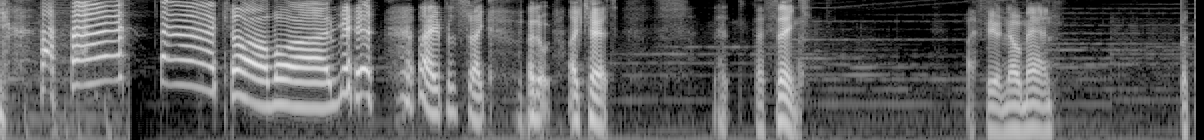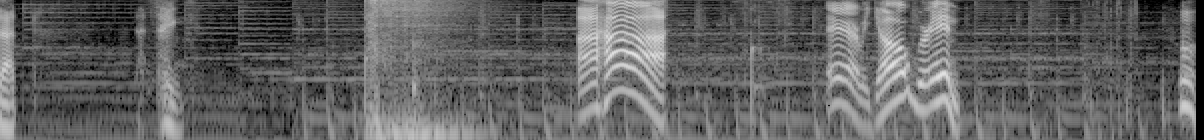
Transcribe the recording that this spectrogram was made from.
Come on, man. Hyper strike. I don't. I can't. That that thing. I fear no man. But that that thing. Aha! There we go. We're in.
